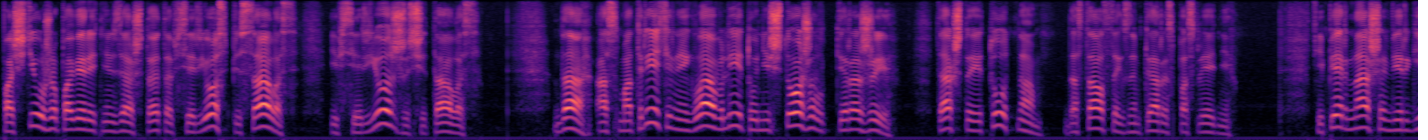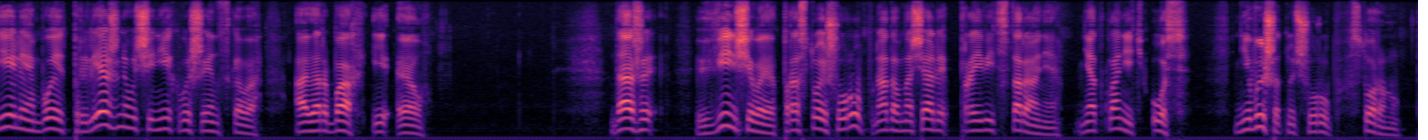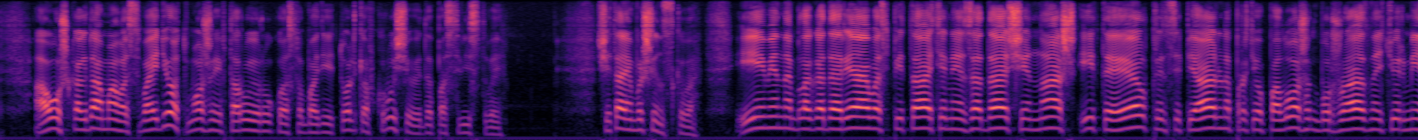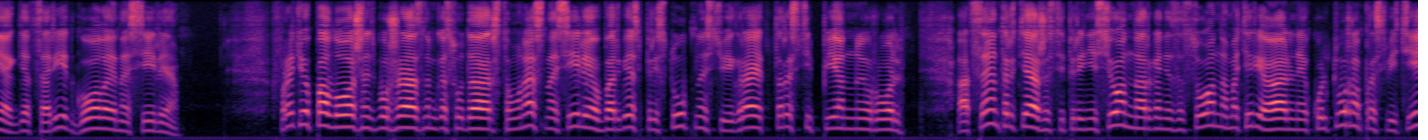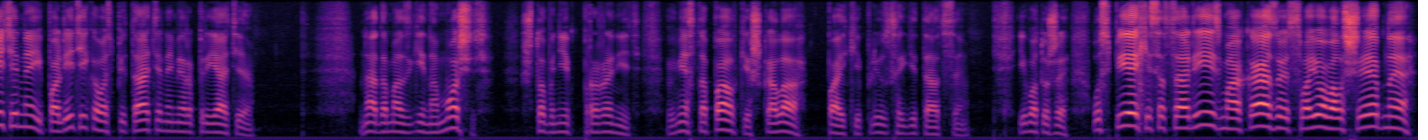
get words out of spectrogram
Почти уже поверить нельзя, что это всерьез писалось и всерьез же читалось. Да, осмотрительный главлит уничтожил тиражи, так что и тут нам достался экземпляр из последних. Теперь нашим Вергилием будет прилежный ученик Вышинского, Авербах и Л. Даже ввинчивая простой шуруп, надо вначале проявить старание, не отклонить ось, не вышатнуть шуруп в сторону. А уж когда малость войдет, можно и вторую руку освободить, только вкручивай да посвистывай. Читаем Вышинского. Именно благодаря воспитательной задаче наш ИТЛ принципиально противоположен буржуазной тюрьме, где царит голое насилие. В противоположность буржуазным государствам у нас насилие в борьбе с преступностью играет второстепенную роль а центр тяжести перенесен на организационно-материальные, культурно-просветительные и политико-воспитательные мероприятия. Надо мозги наморщить, чтобы не проронить. Вместо палки шкала пайки плюс агитация. И вот уже успехи социализма оказывают свое волшебное,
